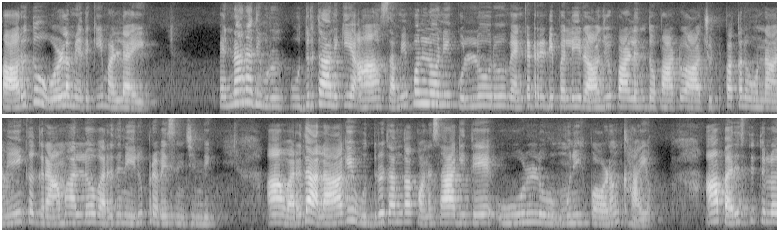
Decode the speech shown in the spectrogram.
పారుతూ ఊళ్ళ మీదకి మళ్ళాయి. పెన్నా నది ఉధృతానికి ఆ సమీపంలోని కుల్లూరు వెంకటరెడ్డిపల్లి రాజుపాళెంతో పాటు ఆ చుట్టుపక్కల ఉన్న అనేక గ్రామాల్లో వరద నీరు ప్రవేశించింది. ఆ వరద అలాగే ఉధృతంగా కొనసాగితే ఊళ్ళు మునిగిపోవడం ఖాయం. ఆ పరిస్థితుల్లో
